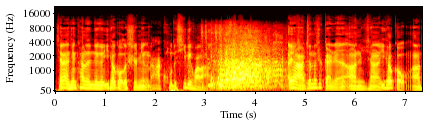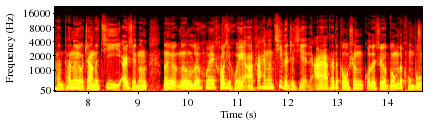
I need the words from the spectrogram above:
前两天看的那个《一条狗的使命》，那哭的稀里哗啦。哎呀，真的是感人啊！你想，一条狗啊，它它能有这样的记忆，而且能能有能轮回好几回啊，它还能记得这些。哎呀，它的狗生过的是有多么的恐怖！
